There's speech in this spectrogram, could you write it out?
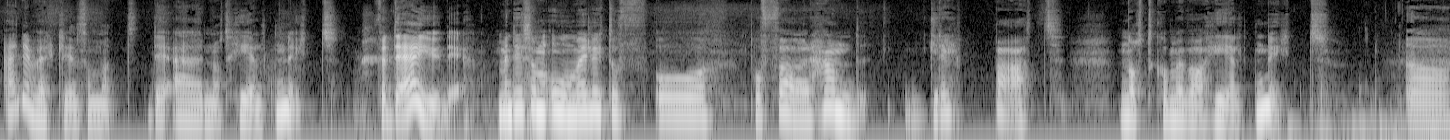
är det verkligen som att det är något helt nytt. För det är ju det. Men det är som omöjligt att, att på förhand greppa att något kommer vara helt nytt. Ja.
